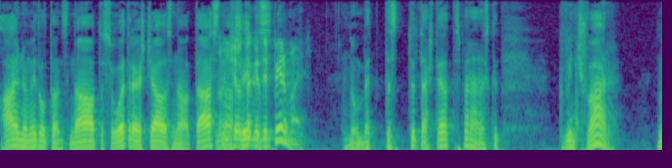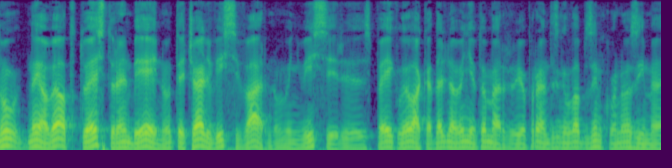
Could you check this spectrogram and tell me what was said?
Ai, nu, Middletons nav tas otrais čalis, nav tas. Nu, nav viņš jau šitas. tagad ir pirmais. Nu, bet tas, tur tā stēle parādās, ka, ka viņš var. Nu, ne jau vēl tu esi tur NBA. Nu, tie čaļi visi var. Nu, viņi visi ir eh, spējīgi. Lielākā daļa no viņiem tomēr joprojām diezgan labi zina, ko nozīmē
